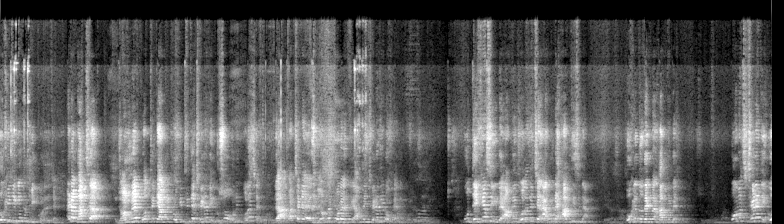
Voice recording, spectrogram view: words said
প্রকৃতি কিন্তু ঠিক করে দিয়েছে। একটা বাচ্চা জন্মের পর থেকে আপনি প্রকৃতিতে ছেড়ে দিন। রুশো, উনি বলেছেন, যা বাচ্চাকে জন্মের পরে আপনি ছেড়ে দিন ওকে। ও দেখে শিখবে। আপনি বলে দিচ্ছেন, আগুনে হাত দিস না। ও কিন্তু দেখবেন হাত দিবে। ও বলছে, ছেড়ে দিন ও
